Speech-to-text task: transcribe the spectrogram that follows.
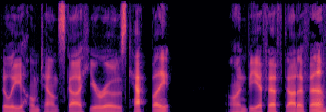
Philly hometown ska heroes Catbite on BFF.fm.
